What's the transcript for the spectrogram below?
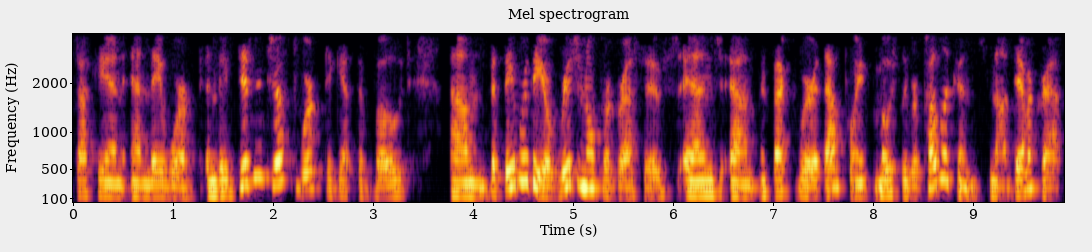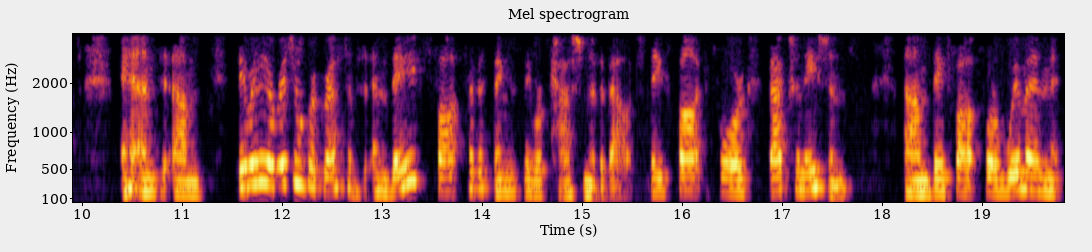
stuck in and they worked. And they didn't just work to get the vote, um, but they were the original progressives. And um, in fact, we're at that point mostly Republicans, not Democrats. And um, they were the original progressives, and they fought for the things they were passionate about. They fought for vaccinations. Um, they fought for women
